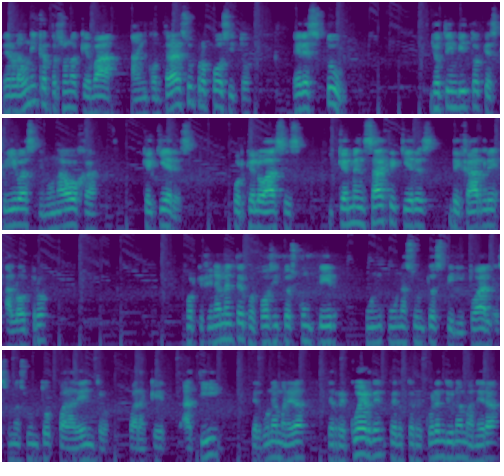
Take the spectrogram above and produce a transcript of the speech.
pero la única persona que va a encontrar su propósito eres tú. Yo te invito a que escribas en una hoja qué quieres, por qué lo haces y qué mensaje quieres dejarle al otro, porque finalmente el propósito es cumplir un, un asunto espiritual, es un asunto para adentro, para que a ti de alguna manera te recuerden, pero te recuerden de una manera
